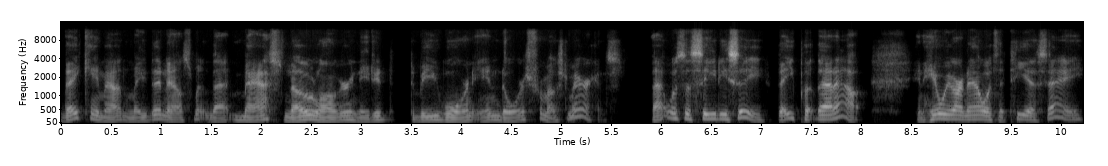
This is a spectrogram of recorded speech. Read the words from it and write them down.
they came out and made the announcement that masks no longer needed to be worn indoors for most Americans. That was the CDC. They put that out. And here we are now with the TSA,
